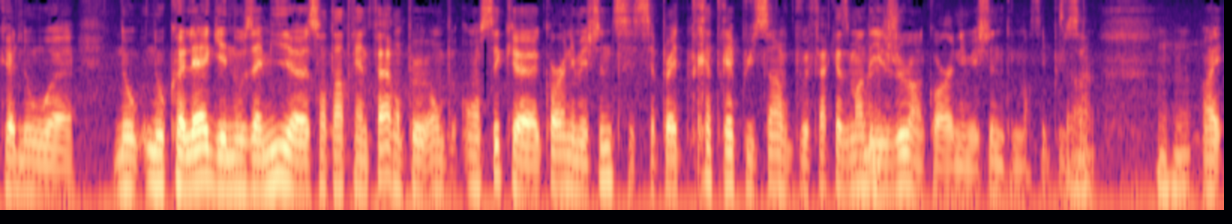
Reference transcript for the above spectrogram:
que, nos, euh, nos, nos collègues et nos amis euh, sont en train de faire, on, peut, on, on sait que Core Animation, c'est- ça peut être très très puissant. Vous pouvez faire quasiment Ouais. des jeux en Core Animation tellement c'est C'est puissant. vrai. Mhm. Ouais.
